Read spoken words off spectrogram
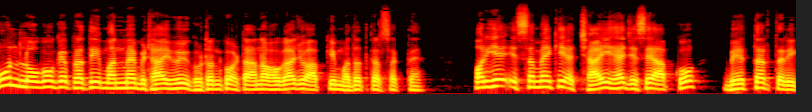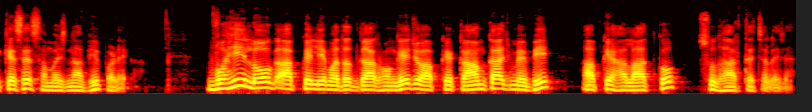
उन लोगों के प्रति मन में बिठाई हुई घुटन को हटाना होगा जो आपकी मदद कर सकते हैं। और ये इस समय की अच्छाई है जिसे आपको बेहतर तरीके से समझना भी पड़ेगा। वही लोग आपके लिए मददगार होंगे जो आपके कामकाज में भी आपके हालात को सुधारते चले जाएँ।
